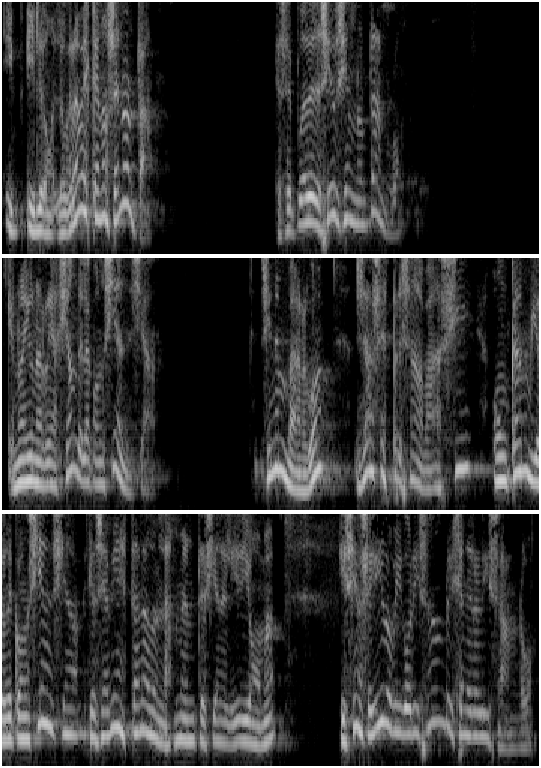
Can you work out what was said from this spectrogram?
Y, lo, lo grave es que no se nota, que se puede decir sin notarlo, que no hay una reacción de la conciencia. Sin embargo, ya se expresaba así un cambio de conciencia que se había instalado en las mentes y en el idioma y se han seguido vigorizando y generalizando.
